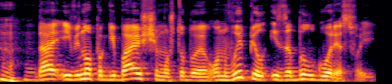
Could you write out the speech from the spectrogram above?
угу. да, и вино погибающему, чтобы он выпил и забыл горе свои.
